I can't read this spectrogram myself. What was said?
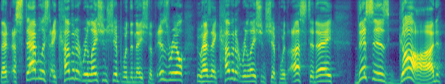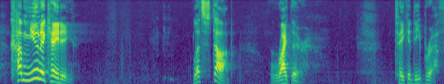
that established a covenant relationship with the nation of Israel, who has a covenant relationship with us today. This is God communicating. Let's stop right there. Take a deep breath.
